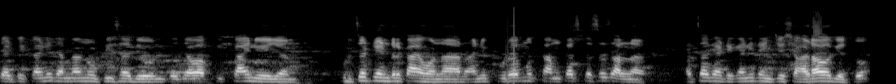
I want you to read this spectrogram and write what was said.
त्या ठिकाणी त्यांना नोटिसा देऊन त्याच्या बाबतीत काय नियोजन पुढचं टेंडर काय होणार आणि पुढं मग कामकाज कसं चालणार याचा त्या ठिकाणी त्यांच्याशी आढावा घेतो.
